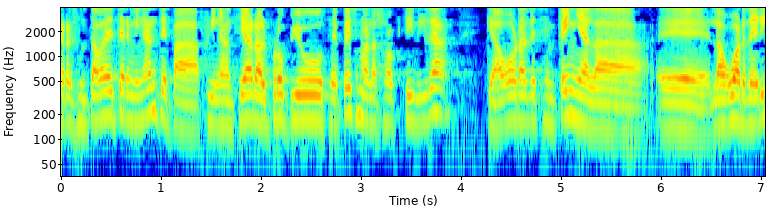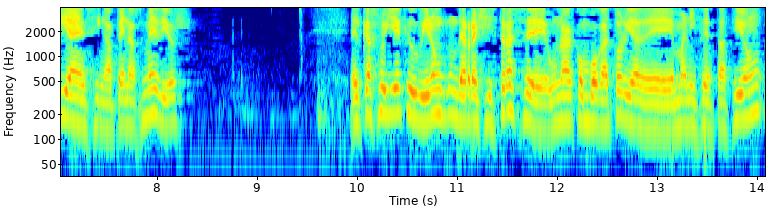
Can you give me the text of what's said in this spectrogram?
resultaba determinante para financiar al propio CEPESMA na súa actividade que agora desempeña la, eh, la guardería en sin apenas medios. El caso é que hubieron de registrarse unha convocatoria de manifestación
